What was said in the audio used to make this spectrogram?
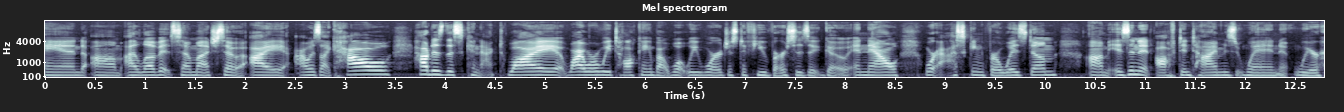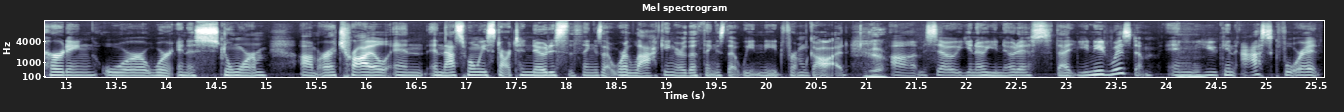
and um, I love it so much. So I I was like, how how does this connect? Why why were we talking about what we were just a few verses ago, and now we're asking for wisdom? Um, isn't it oftentimes when we're hurting or we're in a storm um, or a trial, and and that's when we start to notice the things that we're lacking or the things that we need from God. Yeah. Um, so you know, you notice that you need wisdom, and you can ask for it.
